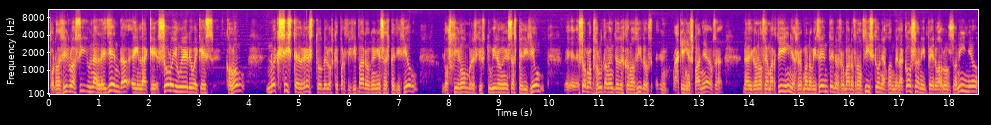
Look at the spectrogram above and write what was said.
por decirlo así, una leyenda en la que solo hay un héroe que es Colón, no existe el resto de los que participaron en esa expedición, los 100 hombres que estuvieron en esa expedición eh, son absolutamente desconocidos aquí en España, o sea, nadie conoce a Martín, ni a su hermano Vicente, ni a su hermano Francisco, ni a Juan de la Cosa, ni Pedro Alonso Niño,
